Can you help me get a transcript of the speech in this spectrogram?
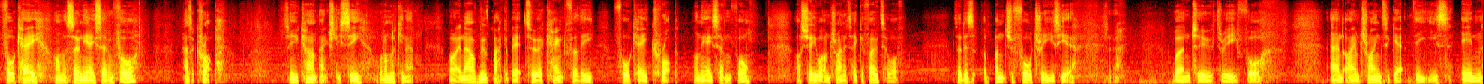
4K on the Sony a7 IV has a crop. So you can't actually see what I'm looking at. All right, now I've moved back a bit to account for the 4K crop on the a7 IV. I'll show you what I'm trying to take a photo of. So there's a bunch of four trees here. So one, two, three, four. And I am trying to get these in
